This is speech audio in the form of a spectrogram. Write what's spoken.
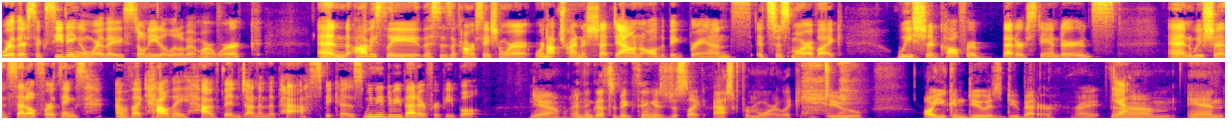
where they're succeeding and where they still need a little bit more work. And obviously, this is a conversation where we're not trying to shut down all the big brands. It's just more of like, we should call for better standards and we shouldn't settle for things of like how they have been done in the past because we need to be better for people. Yeah, I think that's a big thing is just like ask for more. Like do all you can do is do better, right? Yeah. Um, and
